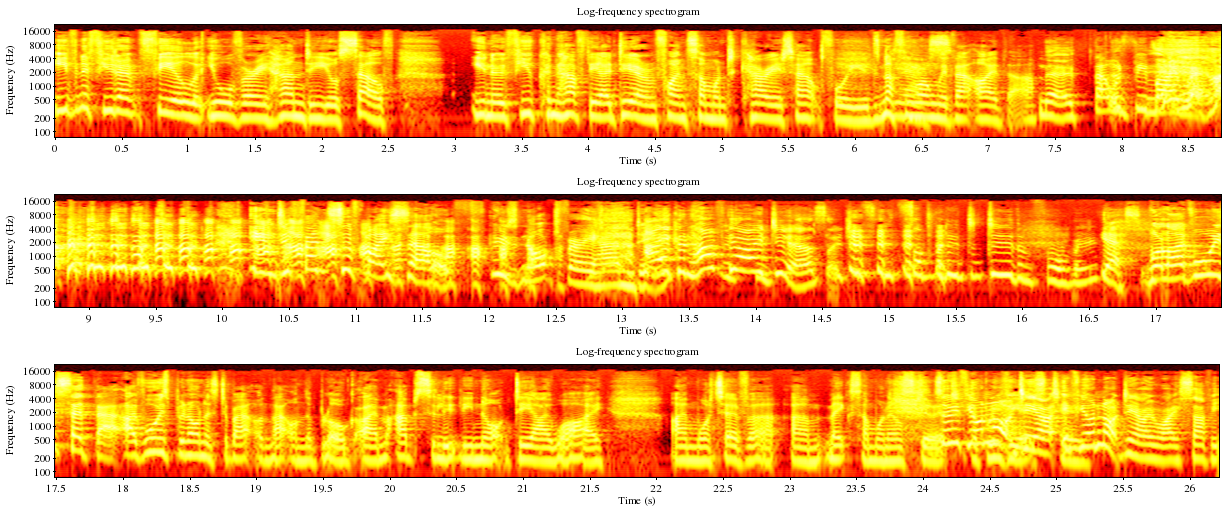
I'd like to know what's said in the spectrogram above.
even if you don't feel that you're very handy yourself, you know, if you can have the idea and find someone to carry it out for you, there's nothing Yes. wrong with that either. No. That would be my way. In defense of myself, who's not very handy. I can have the ideas. I just need somebody to do them for me. Yes. Well, I've always said that. I've always been honest about on that on the blog. I'm absolutely not DIY. I'm whatever um, makes someone else do it. So if you're not DIY, if you're not DIY savvy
